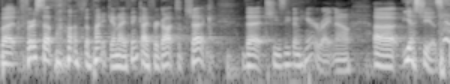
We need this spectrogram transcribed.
But first up on the mic, and I think I forgot to check that she's even here right now. Uh, yes, she is.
